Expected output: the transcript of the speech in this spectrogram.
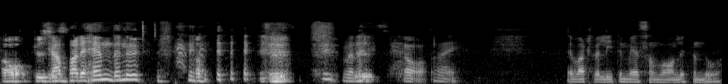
Ja, precis. Grabbar, det händer nu! Men, ja, nej. Det vart väl lite mer som vanligt ändå.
